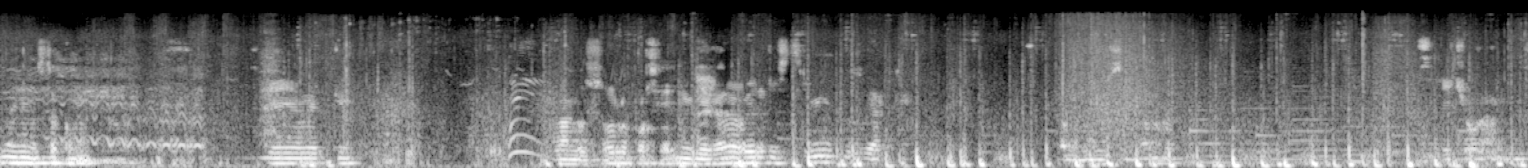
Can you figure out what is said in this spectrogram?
Nadie me está comentando. Ya, a ver qué. Hablando solo, por si alguien llegara a ver el stream, pues vea que. Cuando me enseñaron, se le echó ganas.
